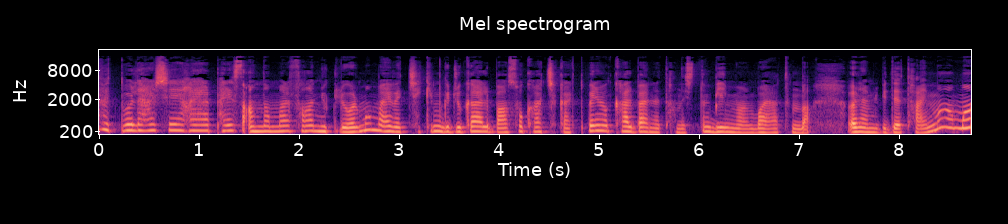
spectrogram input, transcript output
Evet böyle her şeye hayalperest anlamlar falan yüklüyorum ama evet çekim gücü galiba sokağa çıkarttı. Benim Kalber'le tanıştım bilmiyorum bu hayatımda önemli bir detay mı ama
